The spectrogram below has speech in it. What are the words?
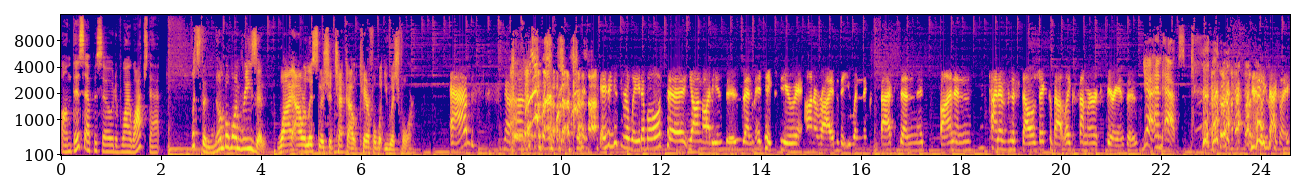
On this episode of Why Watch That, what's the number one reason why our listeners should check out "Careful What You Wish For"? abs. No, um, I think it's relatable to young audiences, and it takes you on a ride that you wouldn't expect, and it's fun and kind of nostalgic about like summer experiences. yeah, and abs. exactly.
